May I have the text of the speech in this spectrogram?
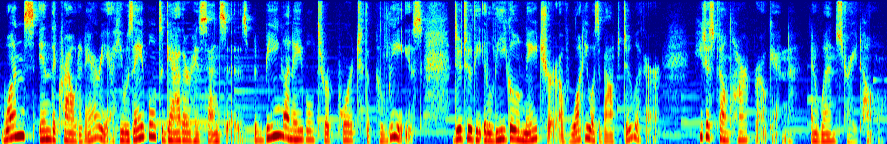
Once in the crowded area, he was able to gather his senses, but being unable to report to the police due to the illegal nature of what he was about to do with her, he just felt heartbroken and went straight home.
